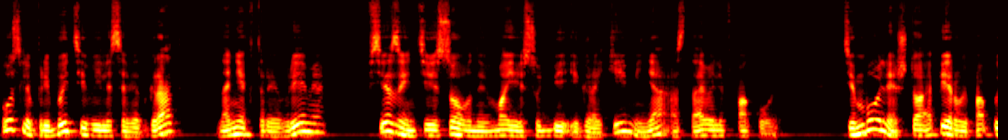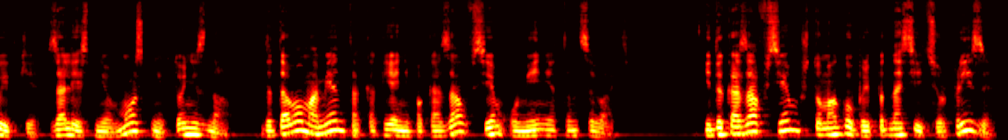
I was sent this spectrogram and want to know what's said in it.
После прибытия в Елисаветград на некоторое время все заинтересованные в моей судьбе игроки меня оставили в покое. Тем более, что о первой попытке залезть мне в мозг никто не знал. До того момента, как я не показал всем умение танцевать. И доказав всем, что могу преподносить сюрпризы,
